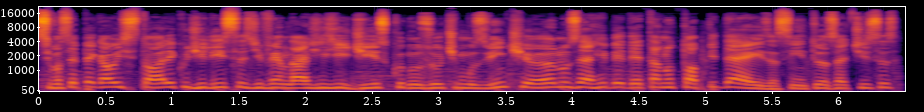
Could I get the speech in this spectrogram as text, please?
Se você pegar o histórico de listas de vendagens de disco nos últimos 20 anos, RBD tá no top 10, assim, entre os artistas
